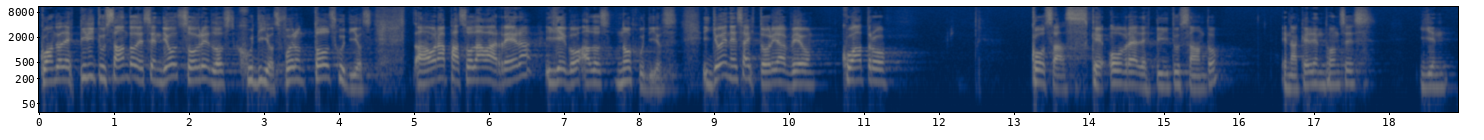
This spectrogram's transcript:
cuando el Espíritu Santo descendió sobre los judíos, fueron todos judíos. Ahora pasó la barrera y llegó a los no judíos. Y yo en esa historia veo cuatro cosas que obra el Espíritu Santo en aquel entonces y en,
